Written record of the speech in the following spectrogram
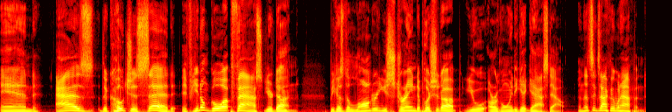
And as the coaches said, if you don't go up fast, you're done. Because the longer you strain to push it up, you are going to get gassed out. And that's exactly what happened.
